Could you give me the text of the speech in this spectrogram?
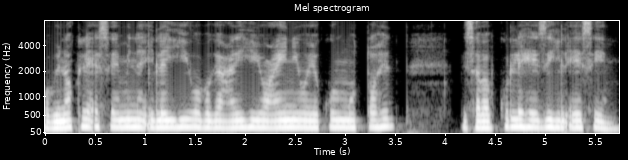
وبنقل أسامنا إليه وبجعله يعاني ويكون مضطهد بسبب كل هذه الآثام.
